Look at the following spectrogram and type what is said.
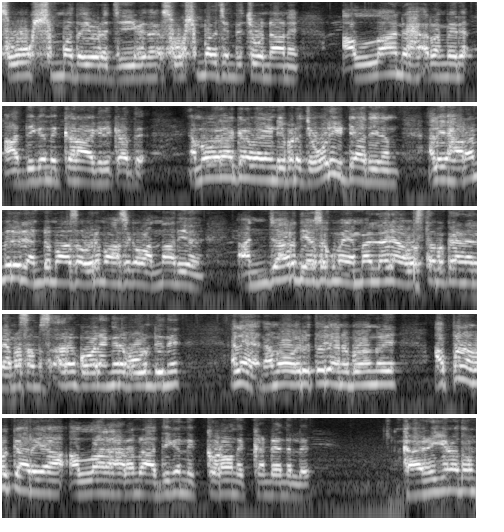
സൂക്ഷ്മതയുടെ ജീവിത സൂക്ഷ്മത ചിന്തിച്ചുകൊണ്ടാണ് അള്ളാന്റെ ഹറമിൽ അധികം നിൽക്കാൻ ആഗ്രഹിക്കാത്തത്. നമ്മൾ വേണ്ടി ഇവിടെ ജോലി കിട്ടിയാൽ അല്ലെങ്കിൽ ഹറമിൽ രണ്ടു മാസം ഒരു മാസമൊക്കെ വന്നാൽ ദിവസം അഞ്ചാറ് ദിവസമൊക്കെ നമ്മളെല്ലാവരും അവസ്ഥ വെക്കാനല്ലേ നമ്മുടെ സംസാരം കോലം എങ്ങനെ പോകുന്നുണ്ടെന്ന് അല്ലെ? നമ്മൾ ഓരോരുത്തരും അനുഭവങ്ങൾ അപ്പൊ നമുക്കറിയാം അള്ളാഹ് ഹറമിൽ അധികം നിൽക്കണോ നിക്കണ്ടേ എന്നുള്ളത്. കഴിയണതും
